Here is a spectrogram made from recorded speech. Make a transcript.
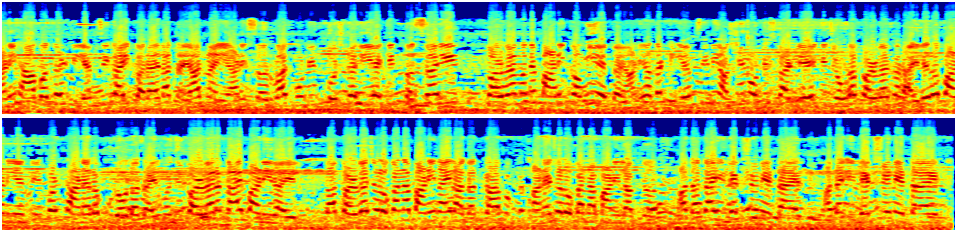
आणि ह्याबद्दल टीएमसी काही करायला तयार नाही आणि सर्वात मोठी गोष्ट ही आहे की तसंही कळव्यामध्ये पाणी कमी येत आहे आणि आता टीएमसीने अशी नोटीस काढली आहे की जेवढं कळव्याचं राहिलेलं पाणी आहे ते पण ठाण्याला पुरवलं जाईल. म्हणजे कळव्याला काय पाणी राहील? का कळव्याच्या लोकांना पाणी नाही लागत? का फक्त ठाण्याच्या लोकांना पाणी लागतं. आता काय इलेक्शन येत आहेत. आता इलेक्शन येत आहेत.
